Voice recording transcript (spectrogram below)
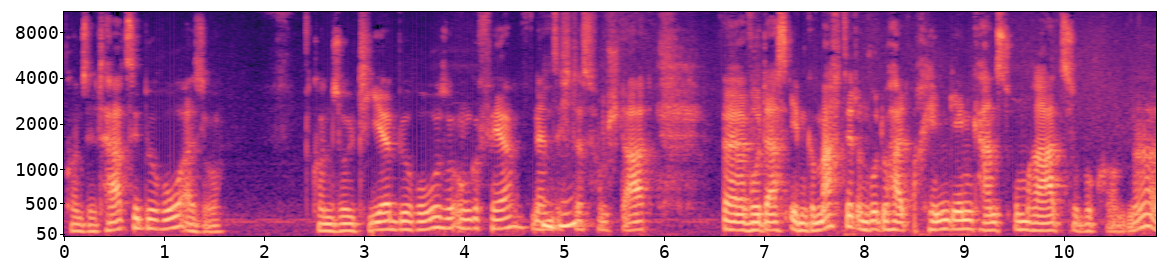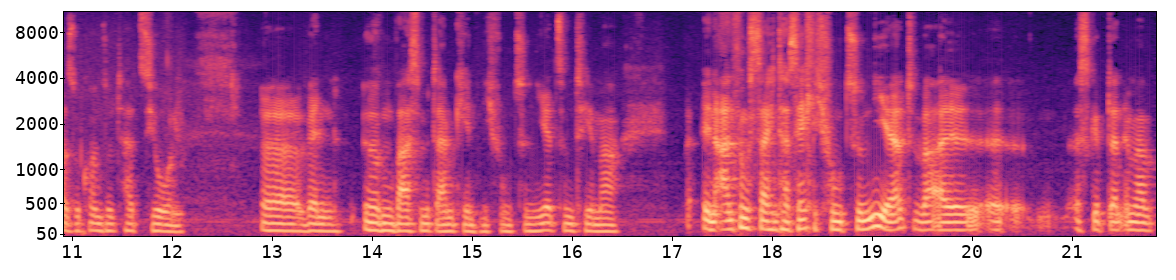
Konsultatiebüro, also Konsultierbüro so ungefähr, nennt mhm. sich das vom Staat, äh, wo das eben gemacht wird und wo du halt auch hingehen kannst, um Rat zu bekommen, ne? also Konsultation, äh, wenn irgendwas mit deinem Kind nicht funktioniert zum Thema in Anführungszeichen tatsächlich funktioniert, weil äh, es gibt dann immer,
